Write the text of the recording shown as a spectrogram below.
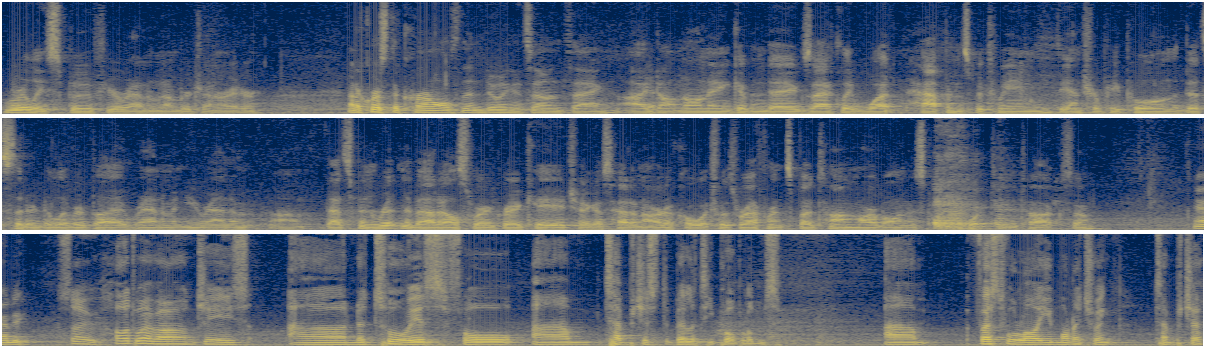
really spoof your random number generator. And of course, the kernel is then doing its own thing. I don't know on any given day exactly what happens between the entropy pool and the bits that are delivered by random and urandom. Um, that's been written about elsewhere. Greg KH, I guess, had an article which was referenced by Tom Marble in his 2014 talk. So, Andy, So hardware RNGs are notorious for um, temperature stability problems. Um, first of all, are you monitoring temperature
